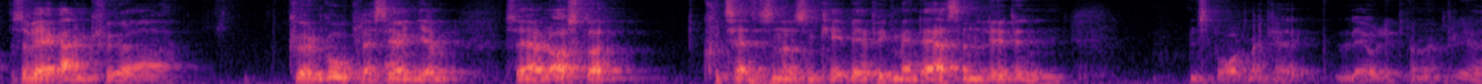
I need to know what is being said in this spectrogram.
Og så vil jeg gerne køre, køre en god placering hjem. Så jeg vil også godt kunne tage til sådan noget som Cape Epic, men det er sådan lidt en, en sport, man kan lave lidt, når man bliver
